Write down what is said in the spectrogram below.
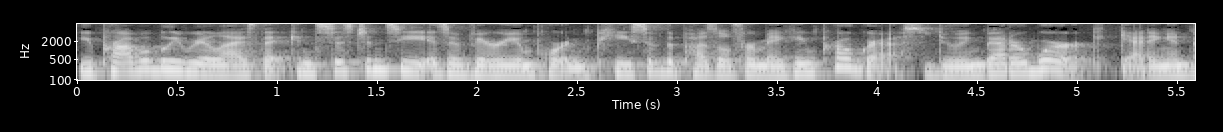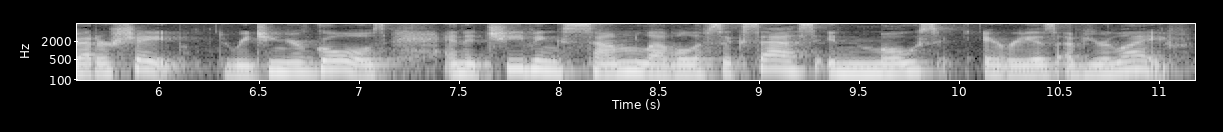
you probably realize that consistency is a very important piece of the puzzle for making progress, doing better work, getting in better shape, reaching your goals, and achieving some level of success in most areas of your life.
